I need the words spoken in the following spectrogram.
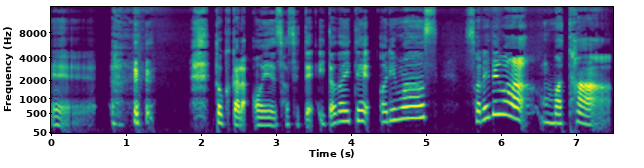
えー遠くから応援させていただいております。それでは、また。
